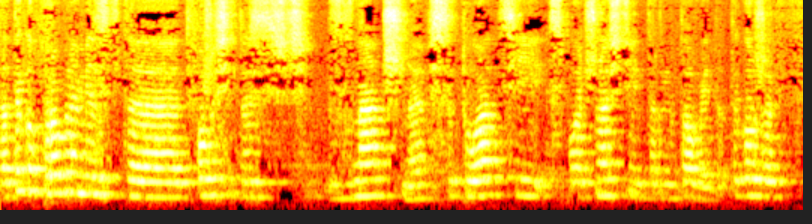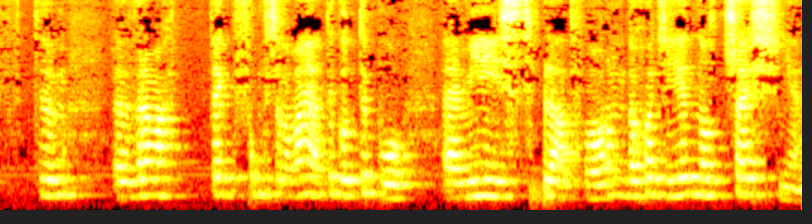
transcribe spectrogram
Dlatego problem jest, e, tworzy się dość znaczny w sytuacji społeczności internetowej, dlatego że w tym, e, w ramach te, funkcjonowania tego typu e, miejsc, platform dochodzi jednocześnie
